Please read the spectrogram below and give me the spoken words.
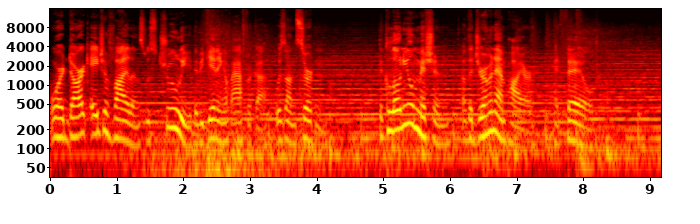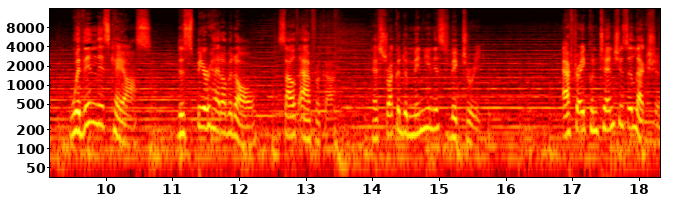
or a dark age of violence was truly the beginning of Africa was uncertain. The colonial mission of the German Empire had failed. Within this chaos, the spearhead of it all, South Africa, had struck a dominionist victory. After a contentious election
